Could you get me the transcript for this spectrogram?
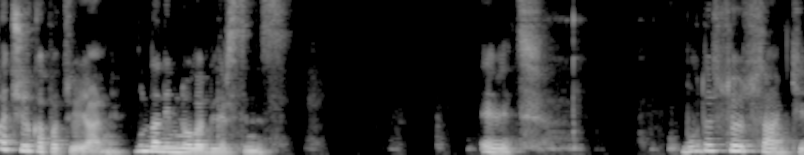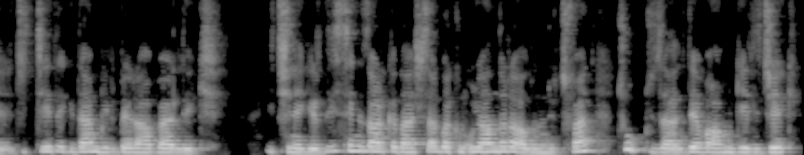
açıyor, kapatıyor yani. Bundan emin olabilirsiniz. Evet. Burada söz sanki ciddiyete giden bir beraberlik içine girdiyseniz arkadaşlar bakın uyanları alın lütfen. Çok güzel devam gelecek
